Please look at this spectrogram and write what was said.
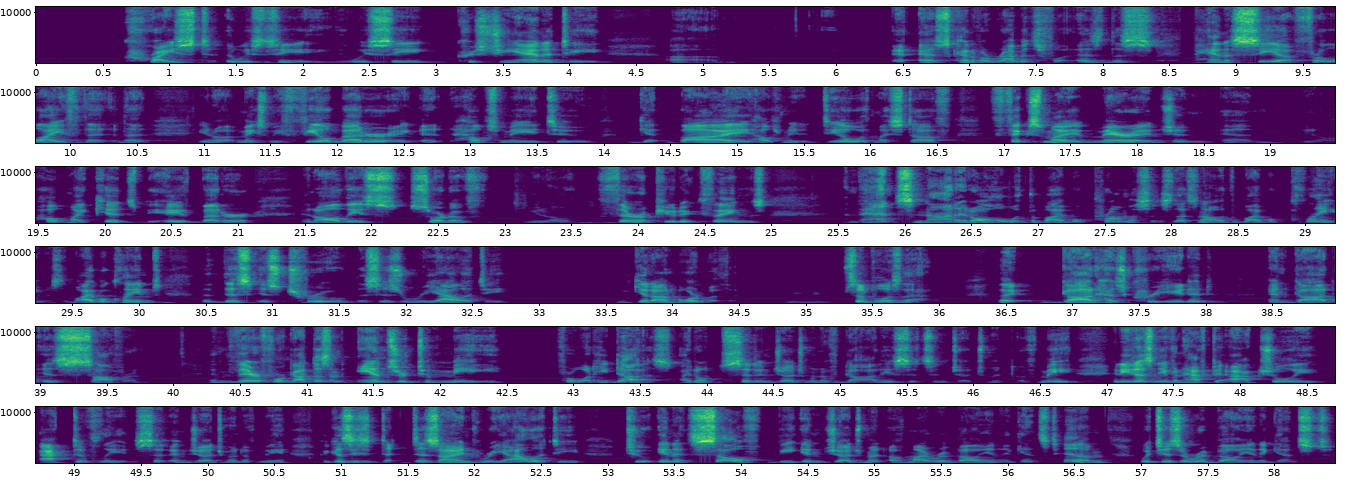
Christ. We see we see Christianity. Uh, as kind of a rabbit's foot, as this panacea for life that that you know it makes me feel better. It, it helps me to get by, helps me to deal with my stuff, fix my marriage, and and you know help my kids behave better, and all these sort of you know therapeutic things. And that's not at all what the Bible promises. That's not what the Bible claims. The Bible claims that this is true, this is reality. Get on board with it. Mhm. Simple as that. That God has created and God is sovereign. And therefore, God doesn't answer to me for what he does. I don't sit in judgment of God, he sits in judgment of me. And he doesn't even have to actually actively sit in judgment of me because he's d- designed reality to in itself be in judgment of my rebellion against him, which is a rebellion against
